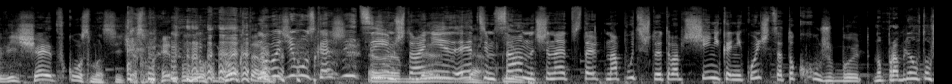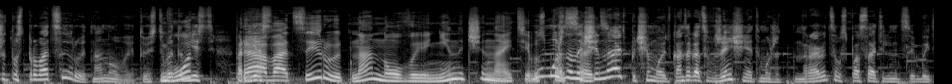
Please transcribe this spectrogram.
вещает в космос сейчас, поэтому доктор... Ну почему? Скажите им, Э, что они этим самым начинают встают на путь, что это вообще никогда не кончится, а только хуже будет. Но проблема в том, что это просто провоцирует на новые. То есть в этом есть... провоцируют на новые. Не начинайте его Ну, можно начинать, почему? В конце концов, женщине это может нравиться у спасательницы быть.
